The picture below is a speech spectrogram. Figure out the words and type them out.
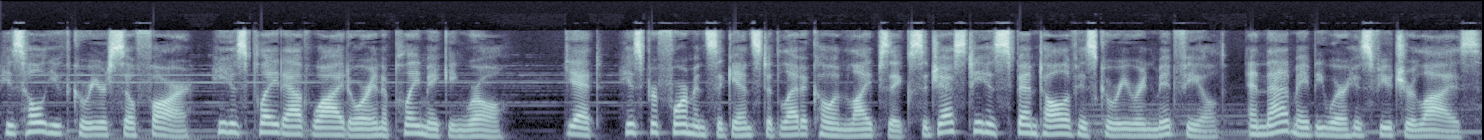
His whole youth career so far, he has played out wide or in a playmaking role. Yet, his performance against Atletico and Leipzig suggests he has spent all of his career in midfield, and that may be where his future lies.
